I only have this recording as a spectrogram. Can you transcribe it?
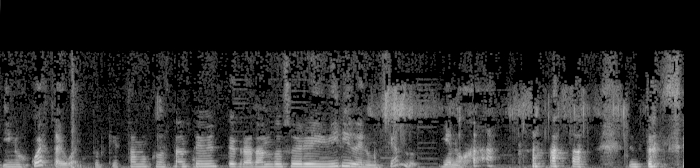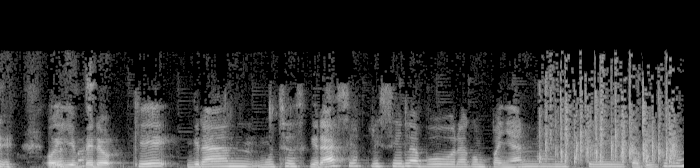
Y nos cuesta igual, porque estamos constantemente tratando de sobrevivir y denunciando y enojadas. Entonces. Oye, pero qué gran. Muchas gracias, Priscila, por acompañarnos en este capítulo.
